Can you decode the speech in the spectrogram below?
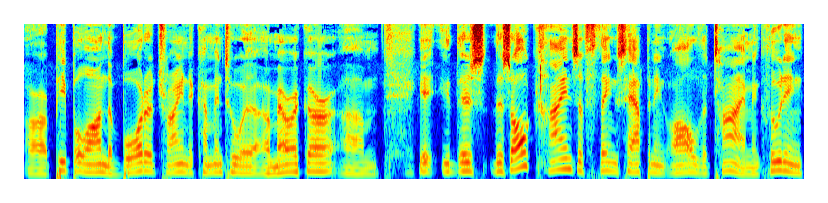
or people on the border trying to come into uh, America. Um, it, it, there's, there's all kinds of things happening all the time, including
